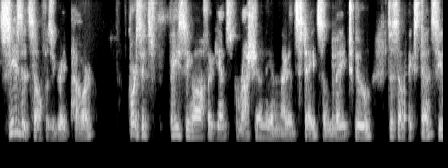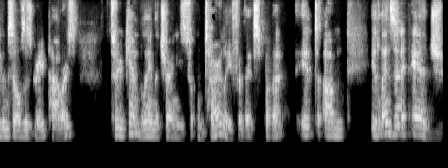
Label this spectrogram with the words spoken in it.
sees itself as a great power. Of course, it's facing off against Russia and the United States, and they too, to some extent, see themselves as great powers. So you can't blame the Chinese entirely for this, but it um, it lends an edge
